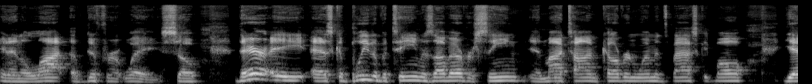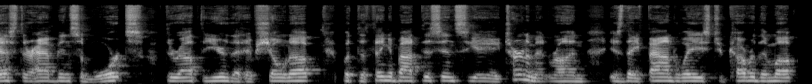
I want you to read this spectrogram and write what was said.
and in a lot of different ways. So they're a as complete of a team as I've ever seen in my time covering women's basketball. Yes, there have been some warts throughout the year that have shown up, but the thing about this NCAA tournament run is they found ways to cover them up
